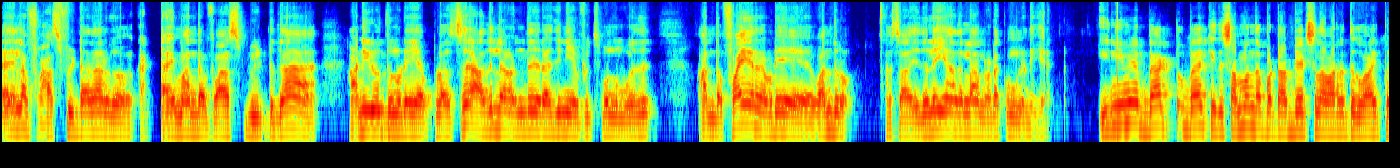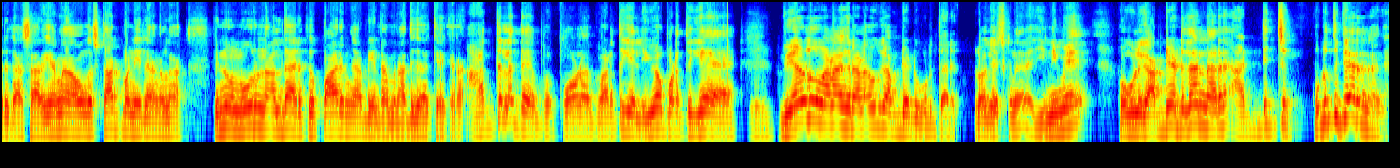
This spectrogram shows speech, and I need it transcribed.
அதெல்லாம் ஃபாஸ்ட் பீட்டாக தான் இருக்கும். கட்டாயமாக அந்த ஃபாஸ்ட் பீட்டு தான் அனிருத்தினுடைய ப்ளஸ்ஸு அதில் வந்து ரஜினியை ஃபிக்ஸ் பண்ணும்போது அந்த ஃபயர் அப்படியே வந்துடும் ச இதுலேயும் அதெல்லாம் நடக்கும்னு நினைக்கிறேன். இனிமே பேக் டு பேக் இது சம்மந்தப்பட்ட அப்டேட்ஸ்லாம் வர்றதுக்கு வாய்ப்பு இருக்கா சார் ஏன்னா அவங்க ஸ்டார்ட் பண்ணிடுறாங்களா இன்னும் நூறு நாள் தான் இருக்குது பாருங்க அப்படின்ற மாதிரி. அதுக்கு தான் கேட்குறேன் அதெல்லாம் தே இப்போ போன படத்துக்கே லியோ படத்துக்கே வேணும் வேணாங்கிற அளவுக்கு அப்டேட் கொடுத்தாரு லோகேஷ் கனகராஜ். இனிமே உங்களுக்கு அப்டேட் தான் நிறைய அடித்து கொடுத்துட்டே இருந்தாங்க.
